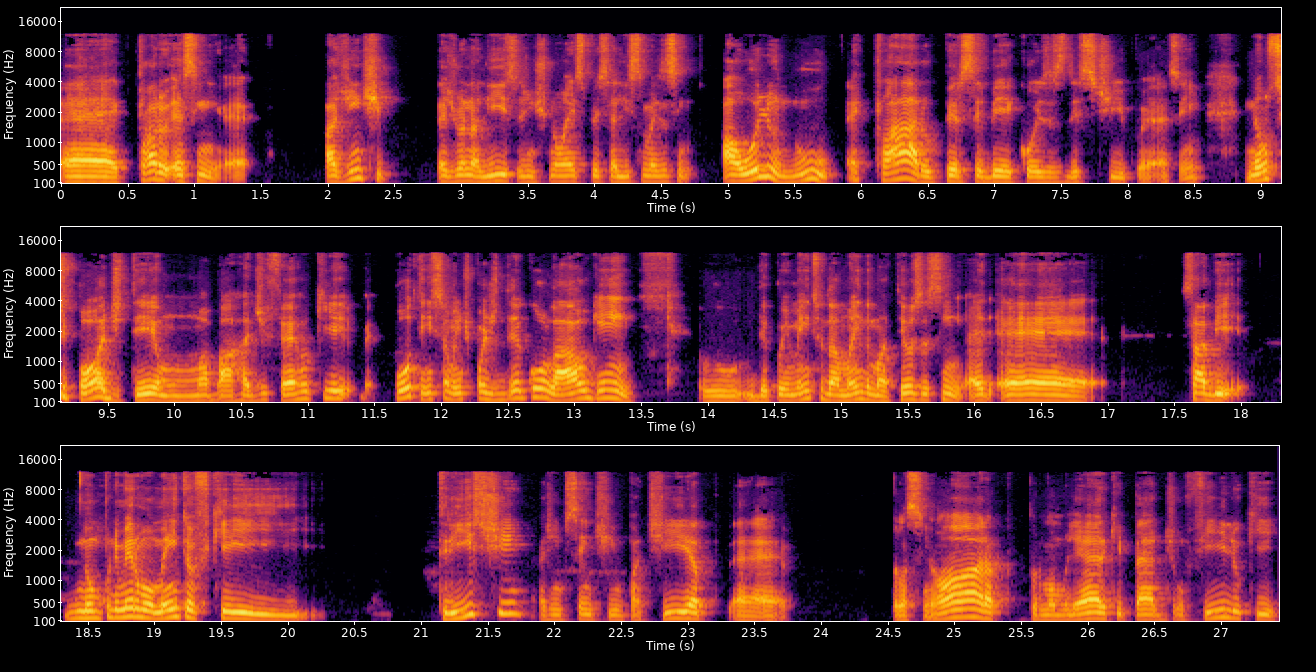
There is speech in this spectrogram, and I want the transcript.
É, claro, assim, é, a gente é jornalista, a gente não é especialista, mas assim, a olho nu é claro perceber coisas desse tipo. É, assim, não se pode ter uma barra de ferro que potencialmente pode degolar alguém. O depoimento da mãe do Matheus, assim, é, é sabe, num primeiro momento eu fiquei triste, a gente sente empatia é, pela senhora, por uma mulher que perde um filho, que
